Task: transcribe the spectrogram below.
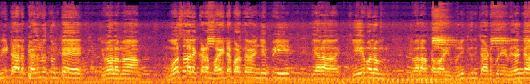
పీఠాలు కదులుతుంటే ఇవాళ మా మోసాలు ఎక్కడ బయటపడతామని చెప్పి ఇలా కేవలం ఇవాళ ఒక వారి ఉనికిని చాటుకునే విధంగా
